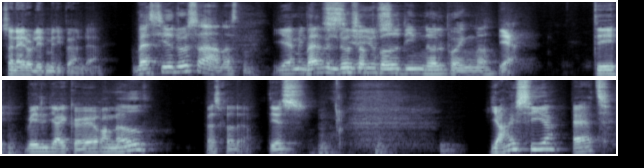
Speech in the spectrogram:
Sådan er du lidt med de børn der. Hvad siger du så, Andersen? Jamen, Hvad vil du så jo- prøve dine 0 point med? Ja, det vil jeg gøre med... Hvad skrev der? Yes. Jeg siger, at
